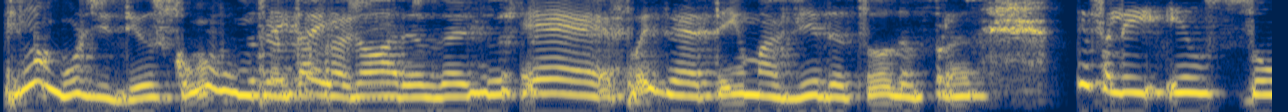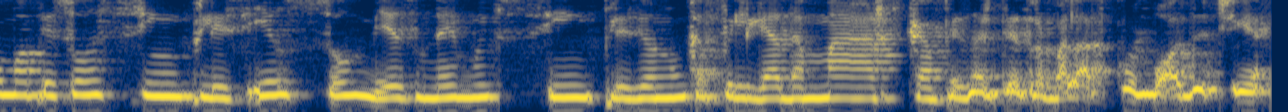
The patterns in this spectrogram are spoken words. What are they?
Pelo amor de Deus, como vamos perguntar três pra horas gente? antes. É, pois é, tem uma vida toda pra... Eu falei, eu sou uma pessoa simples, eu sou mesmo, né? Muito simples, eu nunca fui ligada à marca, apesar de ter trabalhado com moda, eu tinha...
